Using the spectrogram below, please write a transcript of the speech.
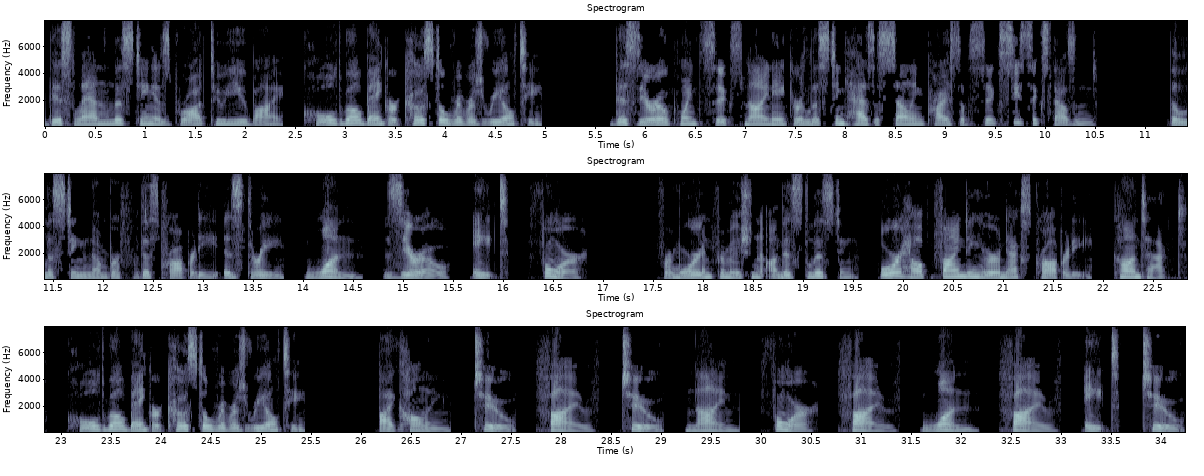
This land listing is brought to you by Coldwell Banker Coastal Rivers Realty. This 0.69 acre listing has a selling price of 66,000. The listing number for this property is 31084. For more information on this listing or help finding your next property, contact Coldwell Banker Coastal Rivers Realty by calling 252 945 1582.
